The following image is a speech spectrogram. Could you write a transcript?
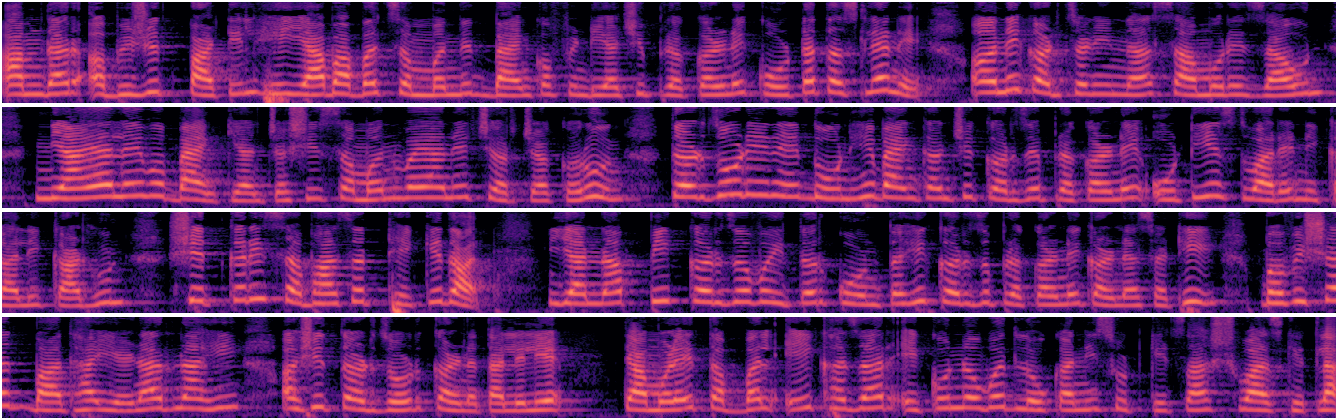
आमदार अभिजित पाटील हे याबाबत संबंधित बँक ऑफ इंडियाची प्रकरणे कोर्टात असल्याने अनेक अडचणींना सामोरे जाऊन न्यायालय व बँक यांच्याशी समन्वयाने चर्चा करून तडजोडीने दोन्ही बँकांची कर्जे प्रकरणे ओटीएसद्वारे निकाली काढून शेतकरी सभासद ठेकेदार यांना पीक कर्ज व इतर कोणतंही कर्ज प्रकरणे करण्यासाठी भविष्यात बाधा येणार नाही अशी तडजोड करण्यात आलेली आहे. त्यामुळे तब्बल एक हजार एकोणनव्वद लोकांनी सुटकेचा श्वास घेतला.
